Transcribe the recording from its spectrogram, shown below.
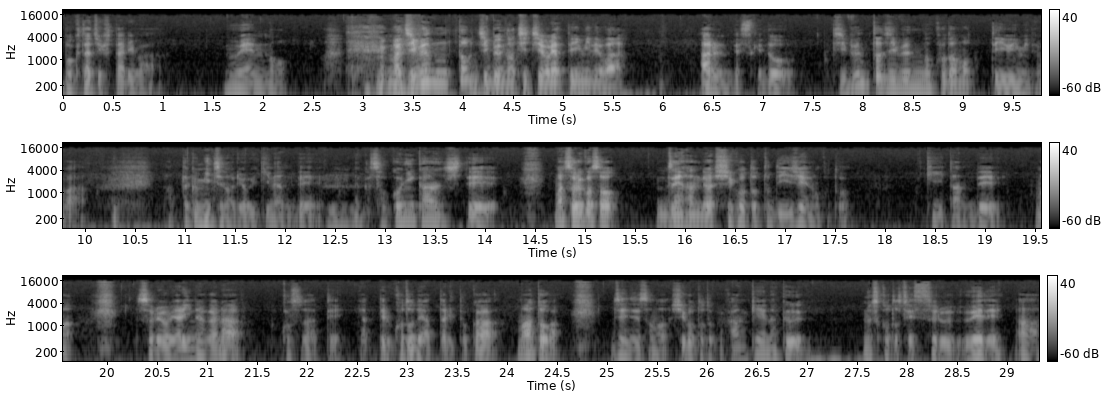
僕たち2人は無縁の。まあ自分と自分の父親っていう意味ではあるんですけど自分と自分の子供っていう意味では全く未知の領域なんで、うん。なんかそこに関してまあそれこそ前半では仕事と DJ のこと聞いたんでまあそれをやりながら子育てやってることであったりとか、まあ、あとは全然その仕事とか関係なく息子と接する上であ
